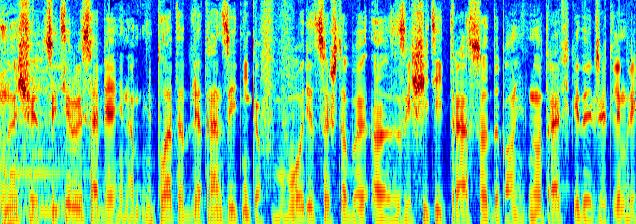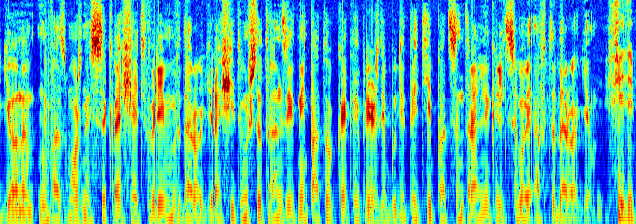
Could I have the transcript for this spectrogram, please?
Ну что, цитирую Собянина. Плата для транзитников вводится, чтобы э, защитить трассу от дополнительного трафика и дать жителям региона возможность сокращать время в дороге. Рассчитываем, что транзитный поток, как и прежде, будет идти по центральной кольцевой автодороге. Федя,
